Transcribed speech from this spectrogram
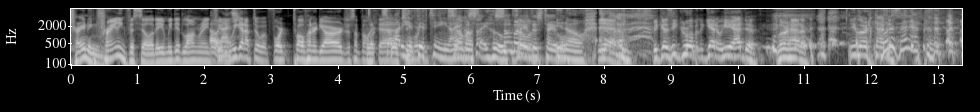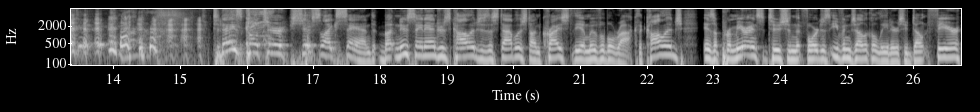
training. training facility, and we did long range Oh, shooting. nice. We got up to what, four, 1,200 yards or something like that. Somebody hit 15. I ain't gonna say who. Somebody Someone- at this table. you know, Yeah, because he grew up in the ghetto. He had to learn how to. He learned how what to. does that have to? Today's culture shifts like sand, but New St. Andrews College is established on Christ, the immovable rock. The college is a premier institution that forges evangelical leaders who don't fear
